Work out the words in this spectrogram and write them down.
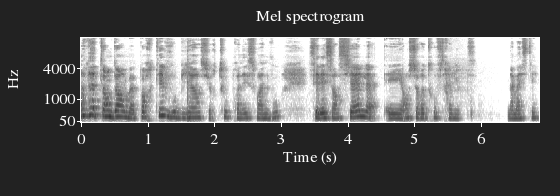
en attendant, bah, portez-vous bien, surtout prenez soin de vous. C'est l'essentiel et on se retrouve très vite. Namasté.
